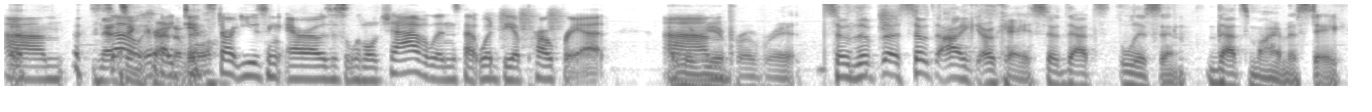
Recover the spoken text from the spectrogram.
Um, That's so if I did start using arrows as little javelins, that would be appropriate. That would be Um, appropriate. So the so the, I okay. So that's listen. That's my mistake.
